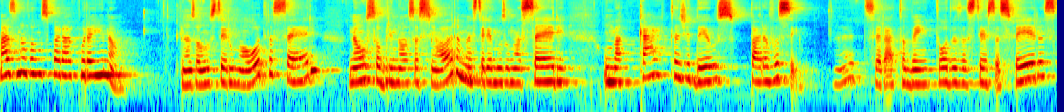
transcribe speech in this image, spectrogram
mas não vamos parar por aí não. Nós vamos ter uma outra série, não sobre Nossa Senhora, mas teremos uma série, uma carta de Deus para você. Né? Será também todas as terças-feiras,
